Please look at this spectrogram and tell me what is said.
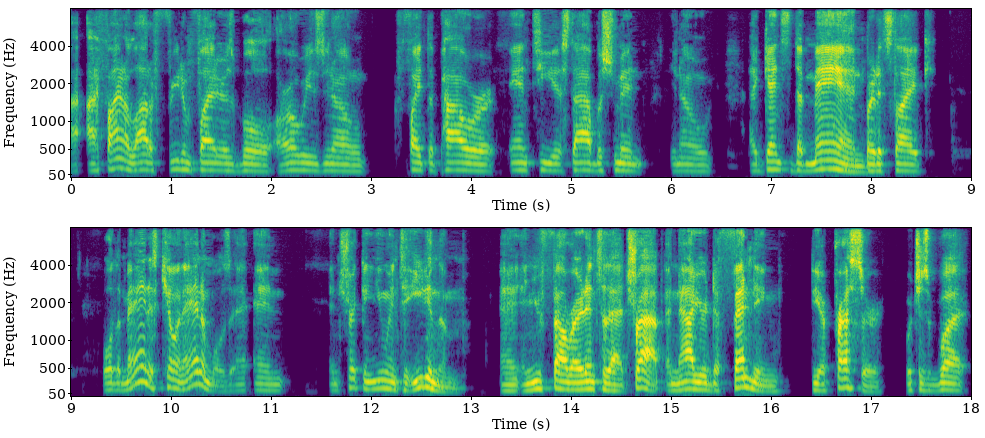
Mm. I, I find a lot of freedom fighters will are always you know fight the power anti-establishment you know against the man but it's like well the man is killing animals and and, and tricking you into eating them and, and you fell right into that trap and now you're defending the oppressor which is what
